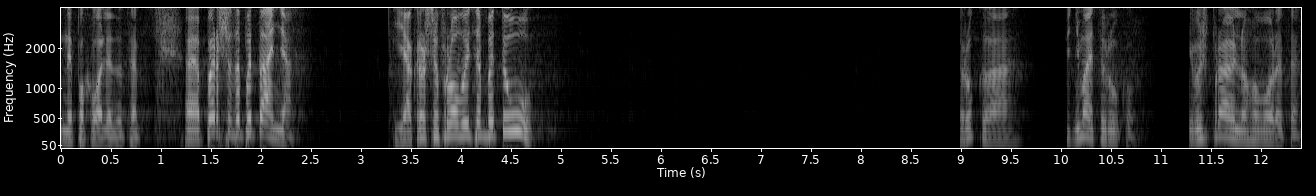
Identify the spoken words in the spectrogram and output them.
не, похвалять за це. Перше запитання. Як розшифровується БТУ? Рука. Піднімайте руку. І ви ж правильно говорите.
